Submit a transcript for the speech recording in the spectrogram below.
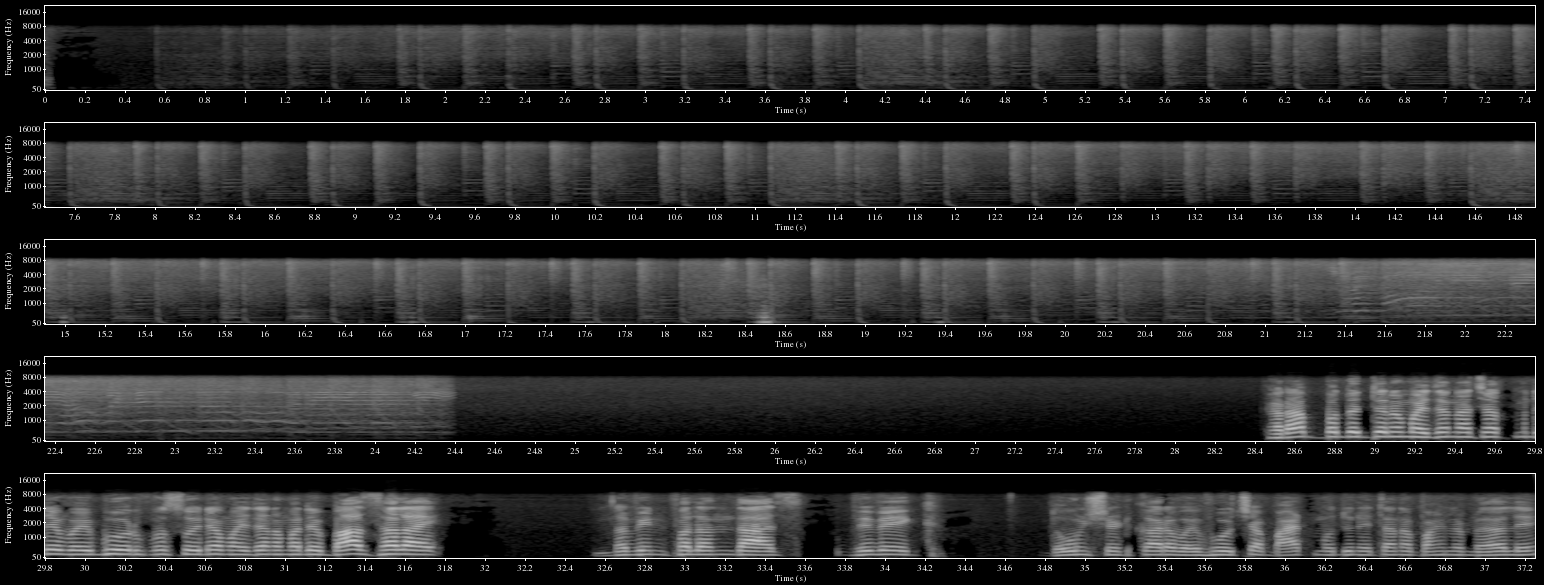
खराब पद्धतीने मैदानाच्या आतमध्ये म्हणजे वैभव उर्फ सूर्य मैदानामध्ये बाद झालाय. नवीन फलंदाज विवेक दोन षटकार वैभवच्या बॅटमधून येताना पाहायला मिळाले.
